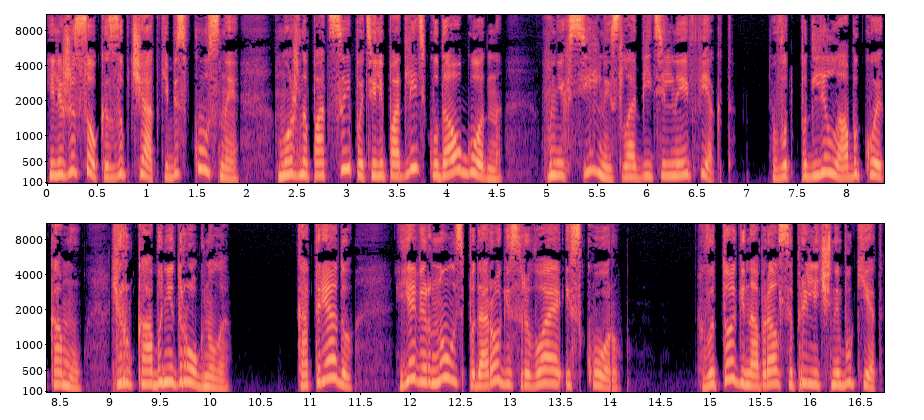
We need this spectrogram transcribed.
или же сок из зубчатки безвкусные. Можно подсыпать или подлить куда угодно. У них сильный слабительный эффект. Вот подлила бы кое-кому, и рука бы не дрогнула. К отряду я вернулась по дороге, срывая из кору. В итоге набрался приличный букет.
